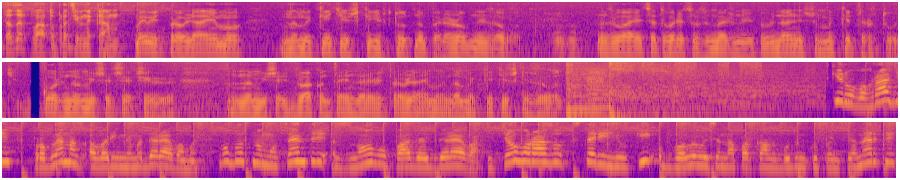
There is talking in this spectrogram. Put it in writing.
та зарплату працівникам. Ми відправляємо на Микитівський ртутно-переробний завод. Називається товариство з обмеженою відповідальністю Микит ртуть. Кожного місяця чи на місяць два контейнери відправляємо на Микитівський завод. Кіровограді проблема з аварійними деревами. В обласному центрі знову падають дерева. І цього разу старі гілки обвалилися на паркан будинку пенсіонерки,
